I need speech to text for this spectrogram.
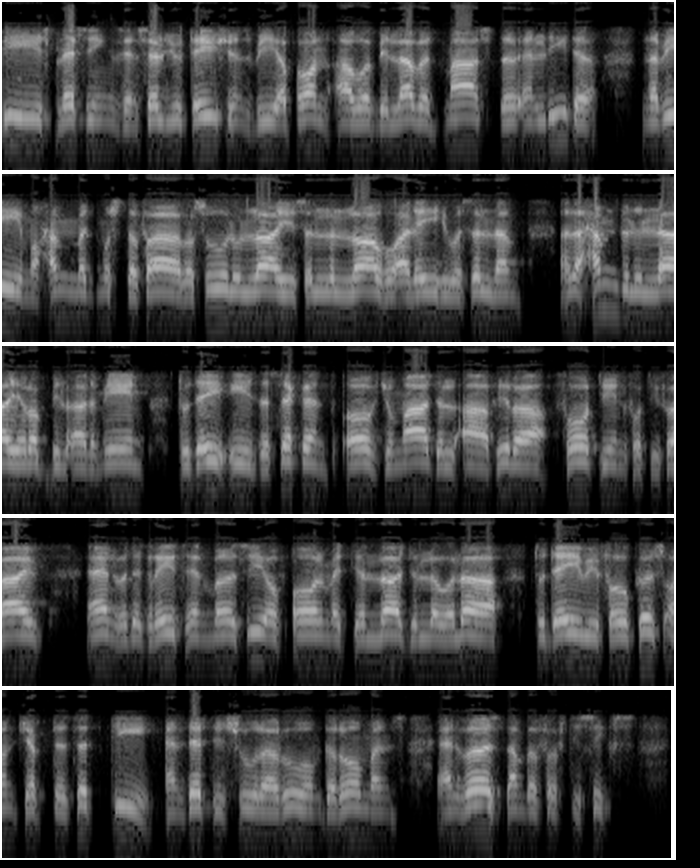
Peace, blessings and salutations be upon our beloved Master and Leader, Nabi Muhammad Mustafa Rasulullah sallallahu alayhi wasallam. Alhamdulillah Rabbil Alameen. Today is the second of Jumad al-Akhirah 1445 and with the grace and mercy of Almighty Allah Jalla Today we focus on chapter 30 and that is Surah Rum, the Romans and verse number 56.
